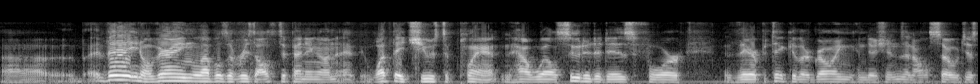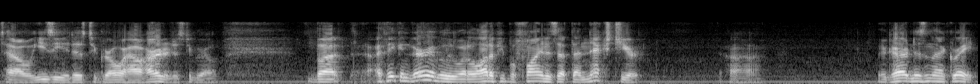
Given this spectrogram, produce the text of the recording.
Uh, very, you know, varying levels of results depending on uh, what they choose to plant and how well suited it is for their particular growing conditions and also just how easy it is to grow or how hard it is to grow. But I think invariably what a lot of people find is that the next year, uh, their garden isn't that great.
